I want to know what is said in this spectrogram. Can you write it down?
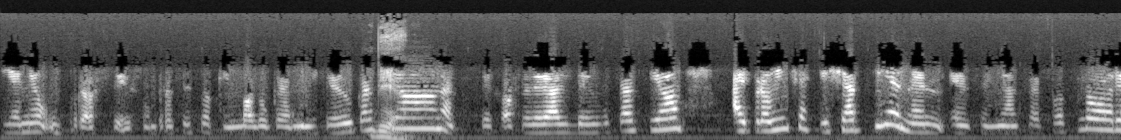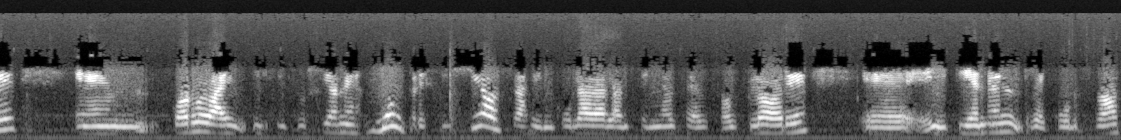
tiene un proceso, un proceso que involucra al Ministerio de Educación, al Consejo Federal de Educación. Hay provincias que ya tienen enseñanza de folclore. En Córdoba hay instituciones muy prestigiosas vinculadas a la enseñanza del folclore eh, y tienen recursos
